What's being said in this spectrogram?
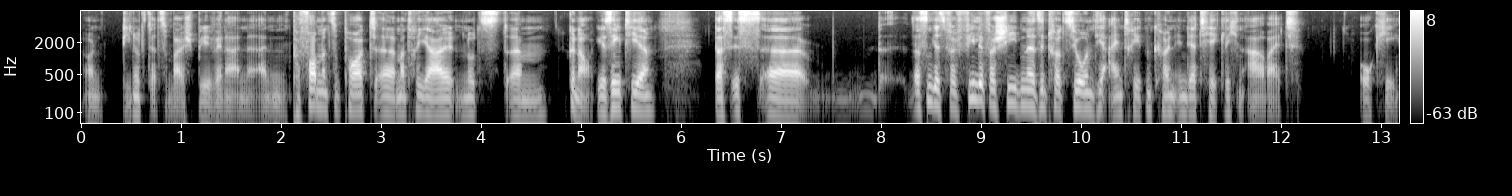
Und die nutzt er zum Beispiel, wenn er eine, ein Performance-Support-Material nutzt. Ähm, genau, ihr seht hier, das ist, äh, das sind jetzt für viele verschiedene Situationen, die eintreten können in der täglichen Arbeit. Okay.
